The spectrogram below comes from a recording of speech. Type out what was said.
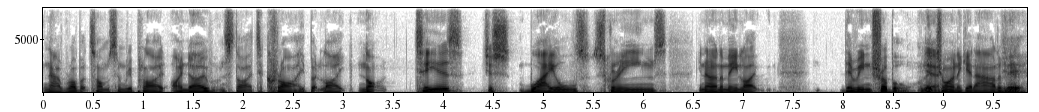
Now, Robert Thompson replied, I know, and started to cry, but like not tears, just wails, screams. You know what I mean? Like they're in trouble and Yeah. they're trying to get out of Yeah. it.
